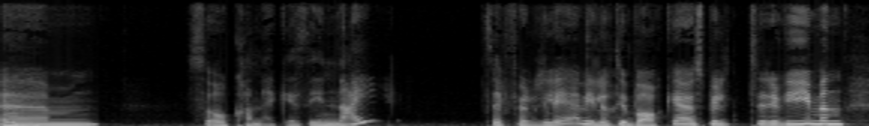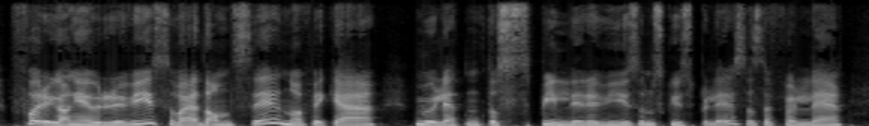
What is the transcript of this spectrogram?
um, så kan jeg ikke si nei. Selvfølgelig. Jeg vil jo tilbake. Jeg har jo spilt revy, men forrige gang jeg gjorde revy, så var jeg danser. Nå fikk jeg muligheten til å spille revy som skuespiller, så selvfølgelig.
